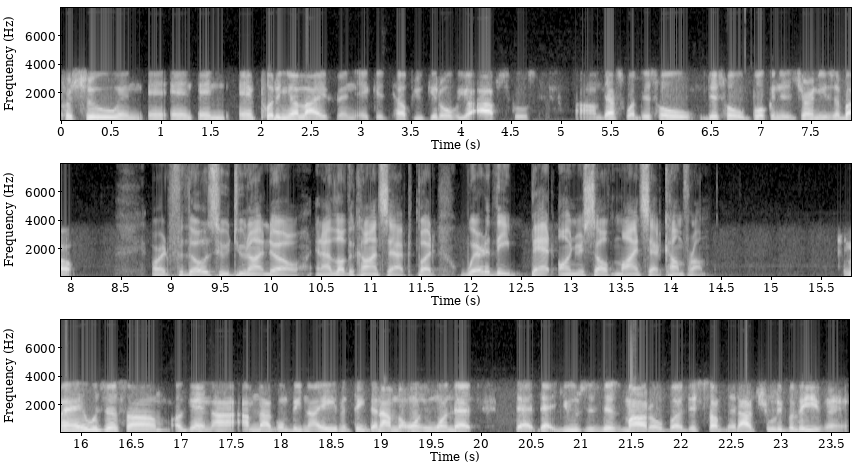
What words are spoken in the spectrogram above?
pursue and, and, and, and put in your life, and it could help you get over your obstacles. Um, that's what this whole this whole book and this journey is about. All right, for those who do not know, and I love the concept, but where did the bet on yourself mindset come from? Man, it was just um again, I, I'm not gonna be naive and think that I'm the only one that that that uses this model, but it's something that I truly believe in.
